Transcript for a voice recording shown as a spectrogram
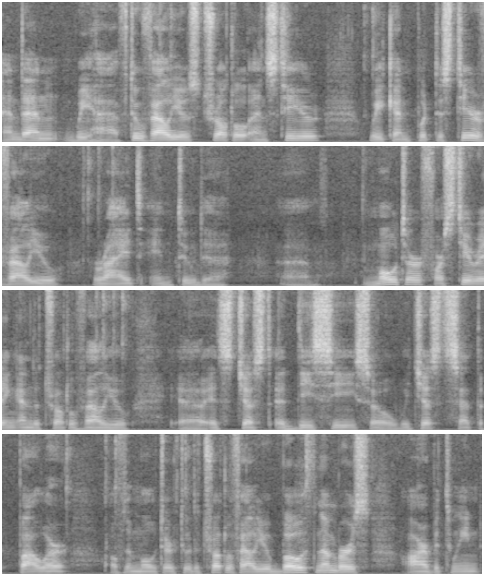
and then we have two values throttle and steer we can put the steer value right into the um, motor for steering and the throttle value uh, it's just a DC so we just set the power of the motor to the throttle value. Both numbers are between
